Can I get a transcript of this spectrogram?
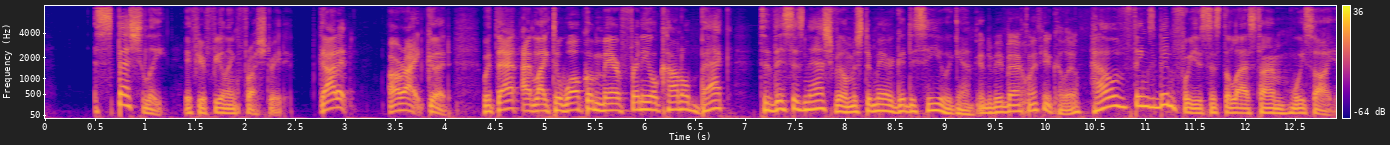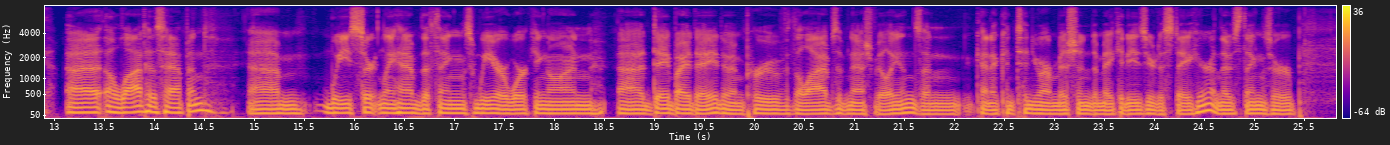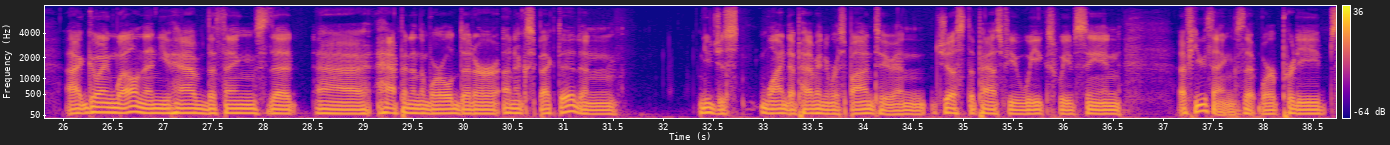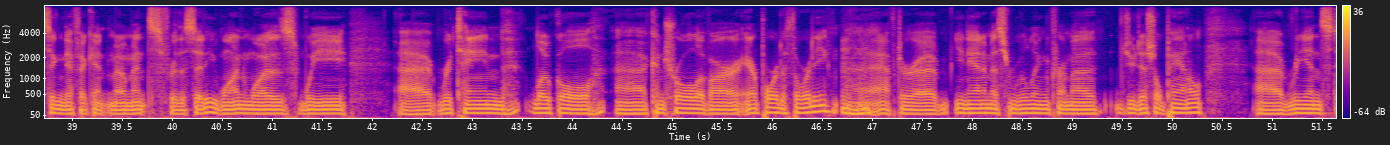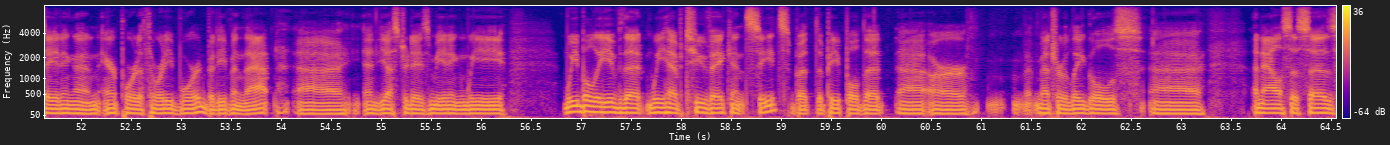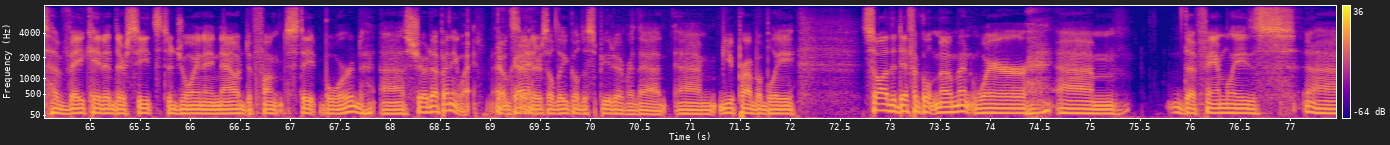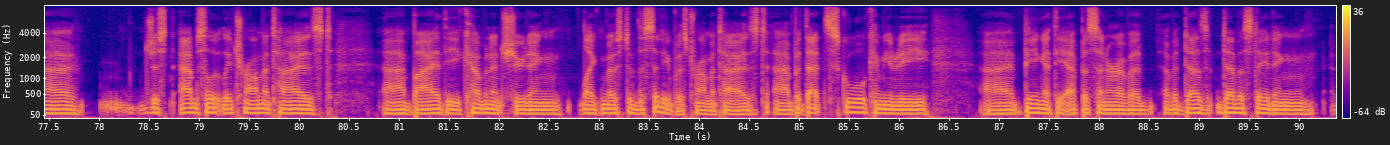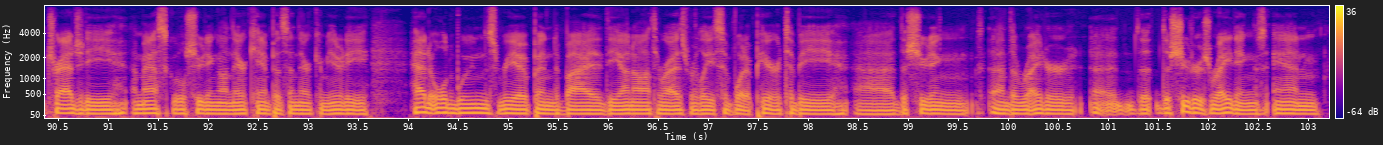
especially if you're feeling frustrated. Got it? All right, good. With that, I'd like to welcome Mayor Freddie O'Connell back to This is Nashville. Mr. Mayor, good to see you again. Good to be back with you, Khalil. How have things been for you since the last time we saw you? Uh, a lot has happened. Um, we certainly have the things we are working on uh, day by day to improve the lives of Nashvillians and kind of continue our mission to make it easier to stay here. And those things are uh, going well. And then you have the things that uh, happen in the world that are unexpected and you just wind up having to respond to. And just the past few weeks, we've seen a few things that were pretty significant moments for the city. One was we uh, retained local uh, control of our airport authority uh, mm-hmm. after a unanimous ruling from a judicial panel. Uh, reinstating an airport authority board, but even that, uh, at yesterday's meeting, we we believe that we have two vacant seats, but the people that are Metro Legal's analysis says have vacated their seats to join a now defunct state board uh, showed up anyway. And okay. so there's a legal dispute over that. Um, you probably saw the difficult moment where um, the families uh, just absolutely traumatized. Uh, by the Covenant shooting, like most of the city was traumatized. Uh, but that school community uh, being at the epicenter of a of a des- devastating tragedy, a mass school shooting on their campus and their community, had old wounds reopened by the unauthorized release of what appeared to be uh, the shooting, uh, the writer, uh, the the shooter's writings, and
